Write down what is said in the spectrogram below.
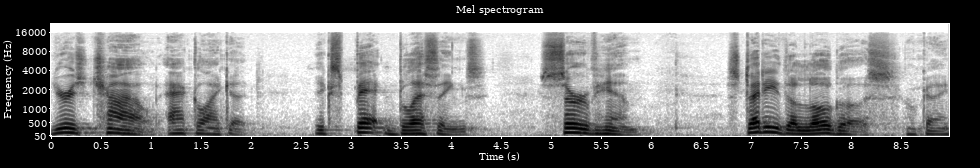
You're his child. Act like it. Expect blessings. Serve him. Study the Logos, okay?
